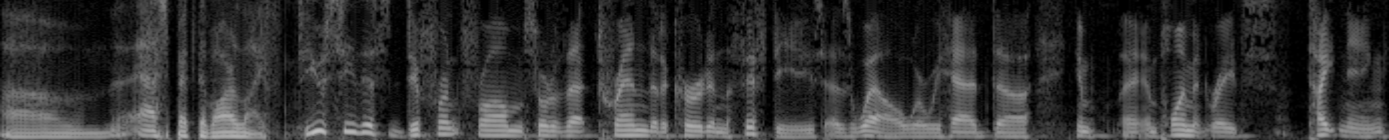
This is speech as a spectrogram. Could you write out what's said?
um, aspect of our life. Do you see this different from sort of that trend that occurred in the 50s as well, where we had uh, em- uh, employment rates tightening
